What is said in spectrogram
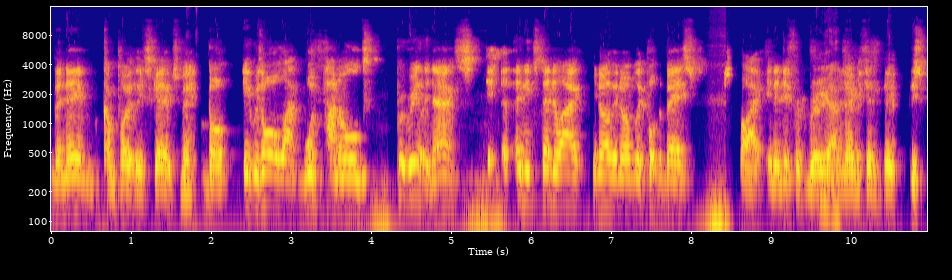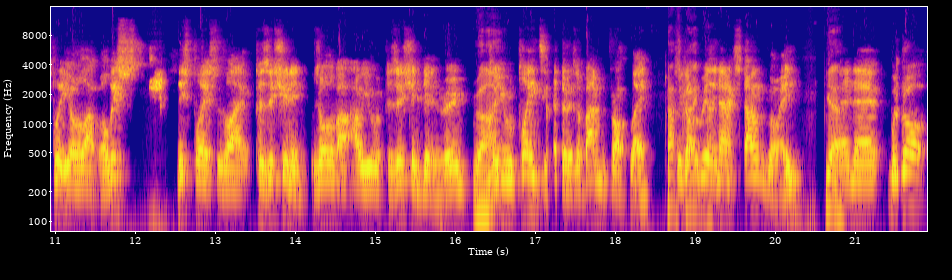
the name completely escapes me, but it was all like wood panelled, but really nice. And instead of like you know they normally put the bass like in a different room Yeah. and everything, they, they split you all out. Well, this this place was like positioning. It was all about how you were positioned in a room. Right. So you were playing together as a band properly. That's so we got a really nice sound going yeah, and uh, we wrote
